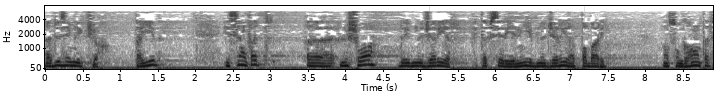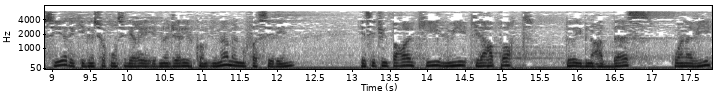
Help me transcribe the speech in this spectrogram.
la deuxième lecture. Taïb. Et c'est en fait euh, le choix de Ibn Jarir, Ibn Jarir al-Tabari, dans son grand tafsir, et qui est bien sûr considéré Ibn Jarir comme imam al-Mufassirin. Et c'est une parole qui, lui, qui la rapporte de Ibn Abbas, ou un avis,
